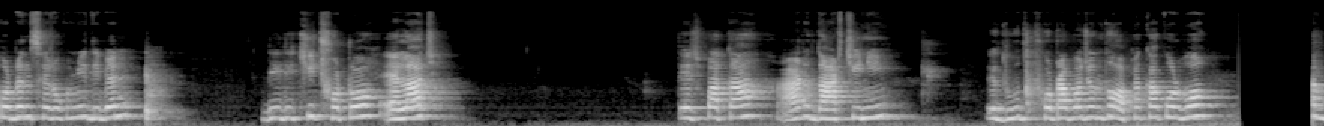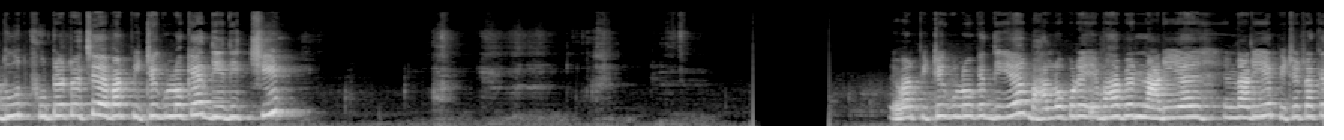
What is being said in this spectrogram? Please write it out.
করবেন, সেরকমই দিবেন। দিয়ে দিচ্ছি ছোট এলাচ। তেজপাতা আর দারচিনি। দুধ ফোটা পর্যন্ত অপেক্ষা করব। দুধ ফুটে উঠেছে, এবার পিঠেগুলোকে দিয়ে দিচ্ছি। এবার পিঠেগুলোকে দিয়ে ভালো করে এভাবে নাড়িয়ে নাড়িয়ে পিঠেটাকে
